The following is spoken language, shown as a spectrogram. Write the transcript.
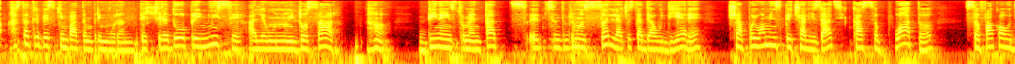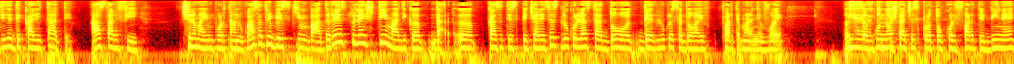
asta trebuie schimbat în primul rând. Deci cele două premise ale unui dosar bine instrumentat sunt în primul rând sălile acestea de audiere și apoi oameni specializați ca să poată să facă audiere de calitate. Asta ar fi cel mai important lucru. Asta trebuie schimbat. Restul le știm, adică dar, ă, ca să te specializezi lucrurile astea două, de lucrurile astea două ai foarte mare nevoie să cunoști acest protocol foarte bine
